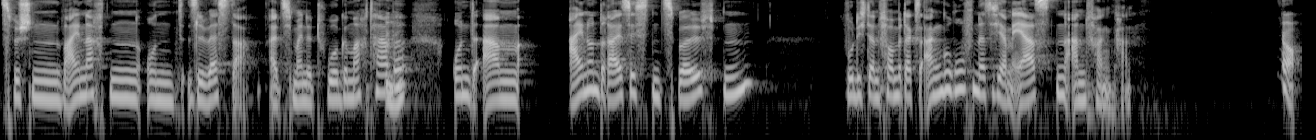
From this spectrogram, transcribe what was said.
zwischen Weihnachten und Silvester, als ich meine Tour gemacht habe. Mhm. Und am 31.12. wurde ich dann vormittags angerufen, dass ich am 1. anfangen kann. Ja,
